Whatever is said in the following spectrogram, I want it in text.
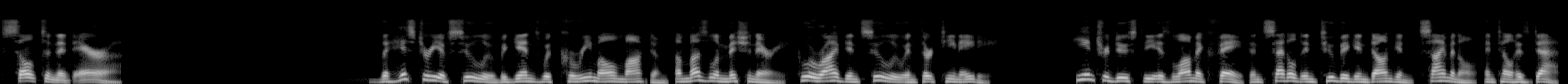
Sultanate era The history of Sulu begins with Karim ul Makdum, a Muslim missionary, who arrived in Sulu in 1380. He introduced the Islamic faith and settled in Tubigandangan, Simunul, until his death.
